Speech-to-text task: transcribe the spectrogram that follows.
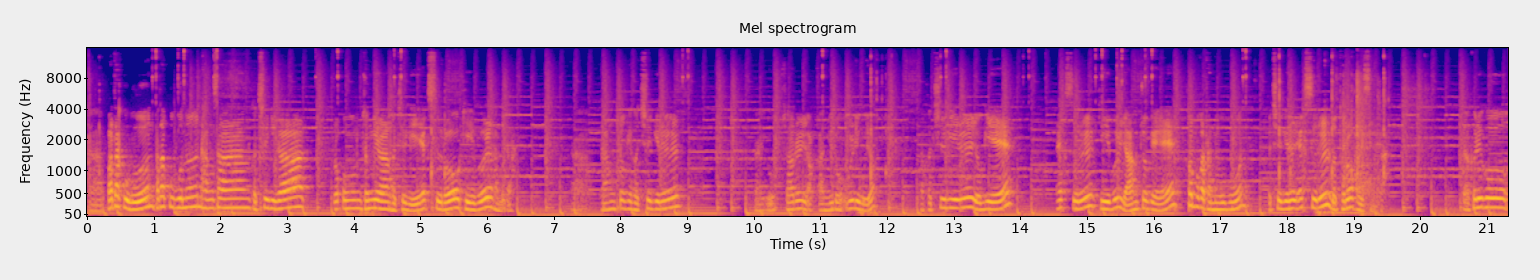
자, 바닥 부분, 바닥 부분은 항상 거칠기가 조금 정밀한 거칠기 X로 기입을 합니다. 자, 양쪽의 거칠기를 자, 이 옵샤를 약간 위로 올리고요. 자, 거칠기를 여기에 X를 기입을 양쪽에 커브가 닿는 부분 거칠기를 X를 넣도록 하겠습니다. 자 그리고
